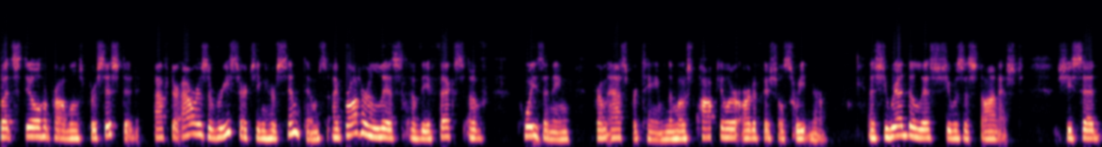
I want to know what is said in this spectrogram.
but still her problems persisted. After hours of researching her symptoms, I brought her a list of the effects of poisoning from aspartame, the most popular artificial sweetener. As she read the list, she was astonished. She said,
